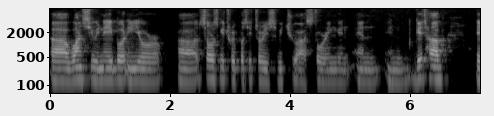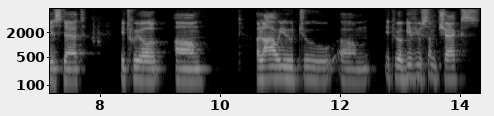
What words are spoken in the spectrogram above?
uh, once you enable in your uh, source Git repositories, which you are storing in, in, in GitHub, is that it will um, allow you to, um, it will give you some checks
